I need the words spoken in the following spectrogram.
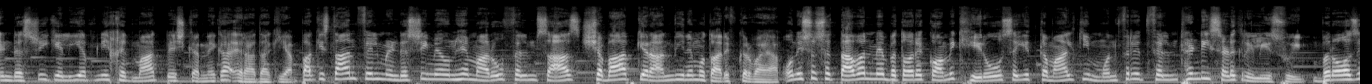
इंडस्ट्री के लिए अपनी खिदमत पेश करने का इरादा किया। पाकिस्तान फ़िल्म इंडस्ट्री में उन्हें मारूफ फ़िल्म साज शबाब किरानवी ने मुतारिफ करवाया। उन्नीस सौ सत्तावन में बतौर कॉमिक हीरो सैयद कमाल की मुनफरद फ़िल्म ठंडी सड़क रिलीज़ हुई। बरोज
